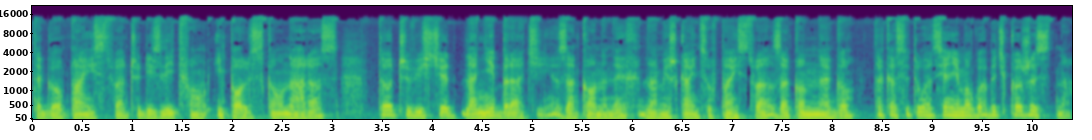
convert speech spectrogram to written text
tego państwa, czyli z Litwą i Polską naraz, to oczywiście dla niebraci zakonnych, dla mieszkańców państwa zakonnego taka sytuacja nie mogła być korzystna.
